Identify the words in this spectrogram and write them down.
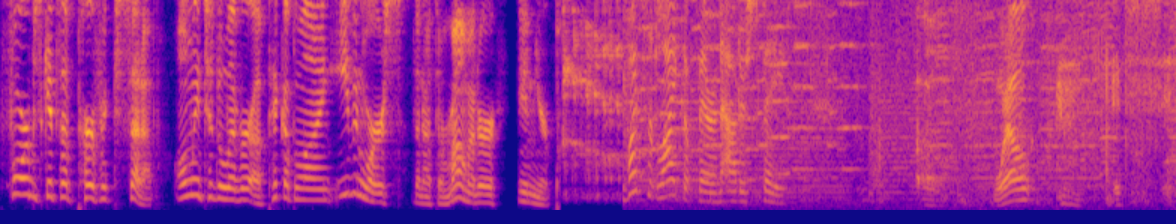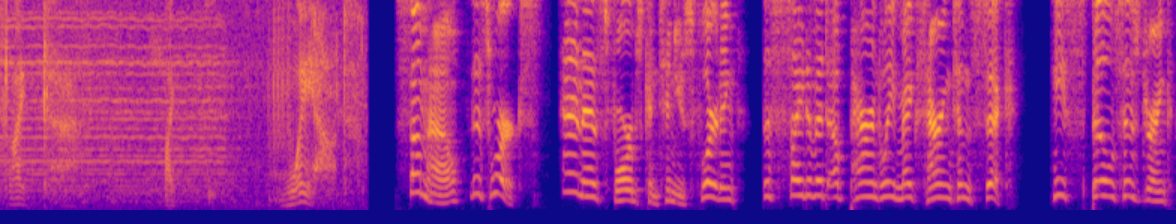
Forbes gets a perfect setup, only to deliver a pickup line even worse than a thermometer in your. P- What's it like up there in outer space? Uh, well, it's it's like uh, like way out. Somehow, this works, and as Forbes continues flirting, the sight of it apparently makes Harrington sick. He spills his drink,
